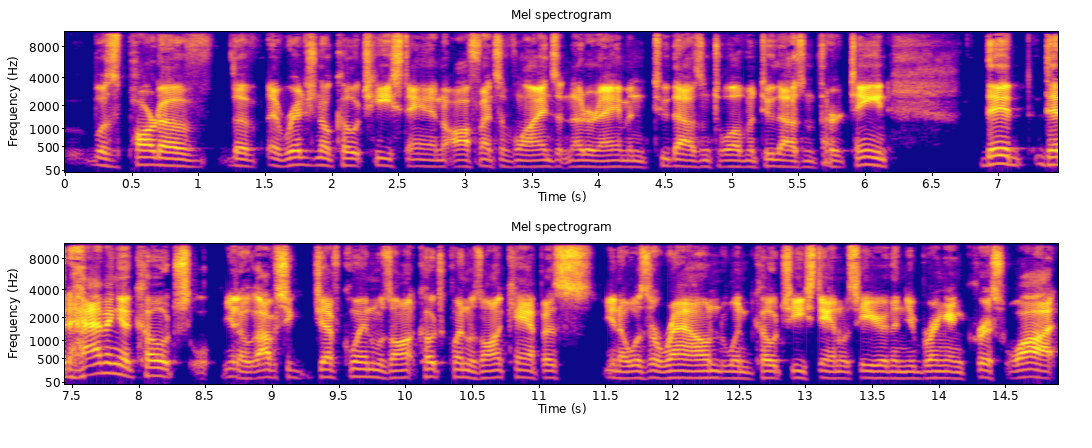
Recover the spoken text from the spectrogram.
was part of the original coach Hiestand offensive lines at Notre Dame in 2012 and 2013 did did having a coach you know obviously jeff quinn was on coach quinn was on campus you know was around when coach hiestand was here then you bring in chris watt.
